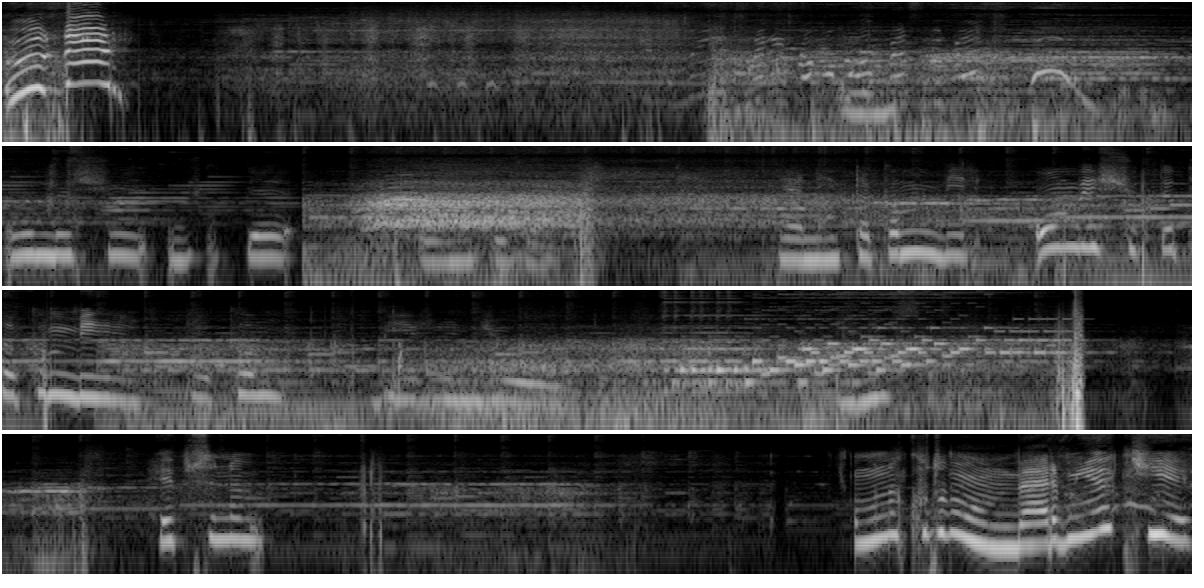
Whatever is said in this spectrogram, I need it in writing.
Öldür! Woo! 15'i yükte. Yani takım bir 15 yükte takım bir takım birinci oldu. Benim hepsinin Amına kudumum vermiyor ki.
